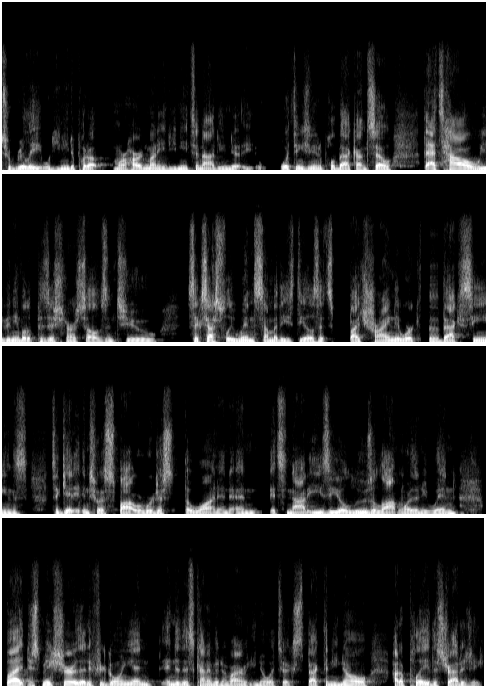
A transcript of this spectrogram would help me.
to really, what do you need to put up more hard money? Do you need to not? Do you need, what things you need to pull back on? So that's how we've been able to position ourselves into successfully win some of these deals it's by trying to work the back scenes to get into a spot where we're just the one and and it's not easy you'll lose a lot more than you win but just make sure that if you're going in into this kind of an environment you know what to expect and you know how to play the strategy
